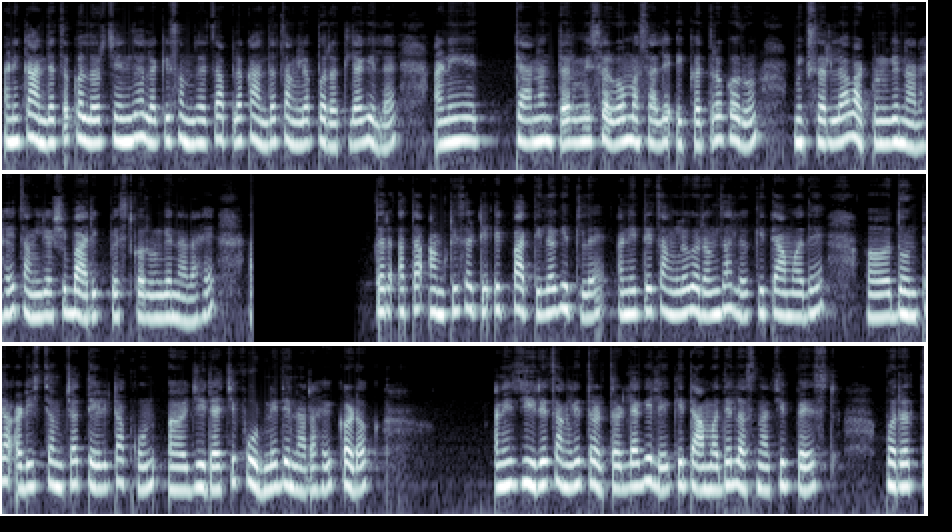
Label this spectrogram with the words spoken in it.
आणि कांद्याचा कलर चेंज झाला की समजायचं आपला कांदा चांगल्या परतल्या गेला आहे आणि त्यानंतर मी सर्व मसाले एकत्र करून मिक्सरला वाटून घेणार आहे. चांगली अशी बारीक पेस्ट करून घेणार आहे. तर आता आमटीसाठी एक पातेलं घेतलं आहे आणि ते चांगलं गरम झालं की त्यामध्ये दोन ते अडीच चमचा तेल टाकून जिऱ्याची फोडणी देणार आहे कडक. आणि जिरे चांगले तडतडल्या गेले की त्यामध्ये लसणाची पेस्ट परत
